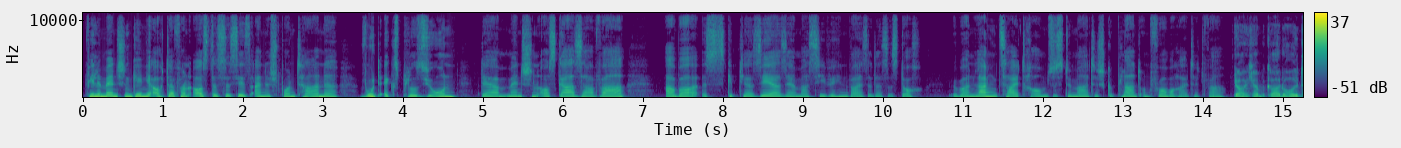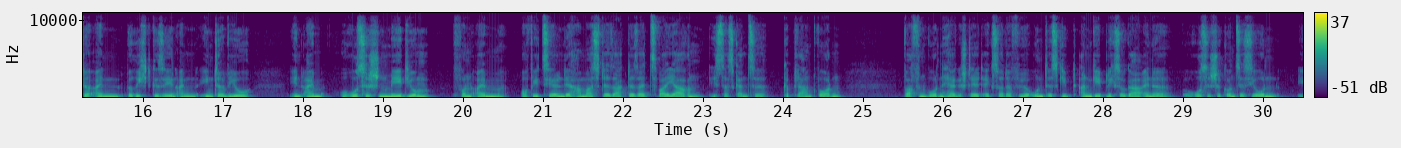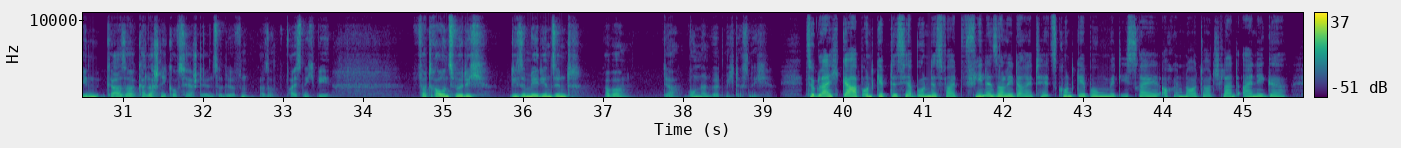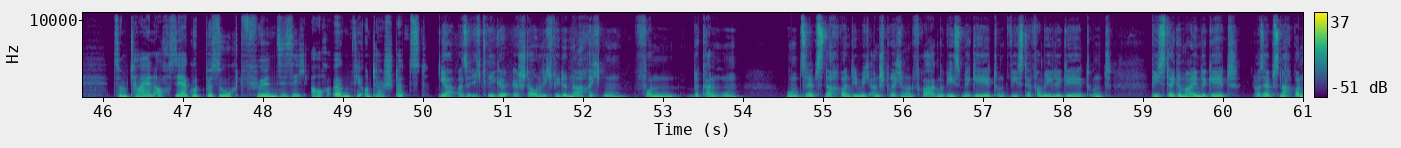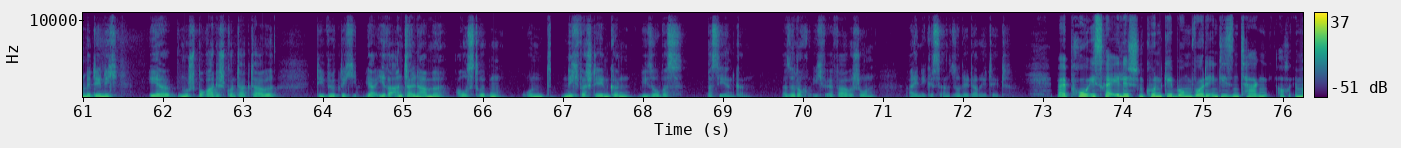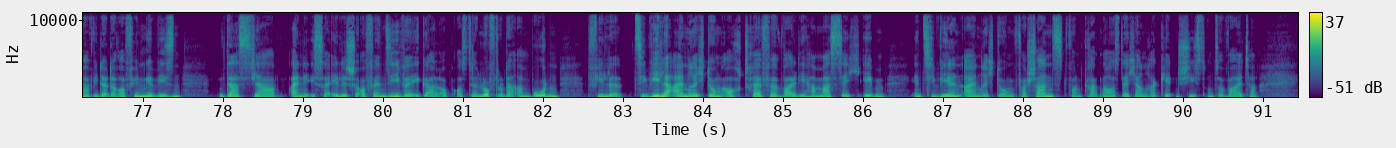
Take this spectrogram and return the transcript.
Viele Menschen gehen ja auch davon aus, dass es jetzt eine spontane Wutexplosion der Menschen aus Gaza war. Aber es gibt ja sehr, sehr massive Hinweise, dass es doch über einen langen Zeitraum systematisch geplant und vorbereitet war. Ja, ich habe gerade heute einen Bericht gesehen, ein Interview in einem russischen Medium von einem Offiziellen der Hamas, der sagte, seit zwei Jahren ist das Ganze geplant worden. Waffen wurden hergestellt extra dafür und es gibt angeblich sogar eine russische Konzession, in Gaza Kalaschnikows herstellen zu dürfen. Also weiß nicht, wie vertrauenswürdig diese Medien sind, aber ja, wundern wird mich das nicht. Zugleich gab und gibt es ja bundesweit viele Solidaritätskundgebungen mit Israel, auch in Norddeutschland einige zum Teil auch sehr gut besucht. Fühlen Sie sich auch irgendwie unterstützt? Ja, also ich kriege erstaunlich viele Nachrichten von Bekannten und selbst Nachbarn, die mich ansprechen und fragen, wie es mir geht und wie es der Familie geht und wie es der Gemeinde geht. Aber selbst Nachbarn, mit denen ich eher nur sporadisch Kontakt habe, die wirklich ja, ihre Anteilnahme ausdrücken und nicht verstehen können, wie sowas passieren kann. Also doch, ich erfahre schon einiges an Solidarität. Bei pro-israelischen Kundgebungen wurde in diesen Tagen auch immer wieder darauf hingewiesen, dass ja eine israelische Offensive, egal ob aus der Luft oder am Boden, viele zivile Einrichtungen auch treffe, weil die Hamas sich eben in zivilen Einrichtungen verschanzt, von Krankenhausdächern Raketen schießt und so weiter.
